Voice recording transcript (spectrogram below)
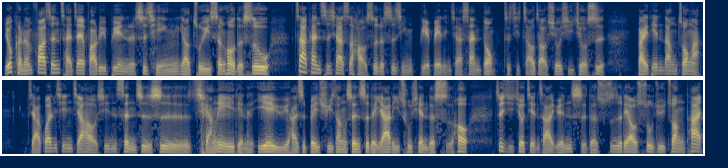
有可能发生踩在法律边缘的事情，要注意身后的事物。乍看之下是好事的事情，别被人家煽动，自己早早休息就是。白天当中啊，假关心、假好心，甚至是强烈一点的揶揄，还是被虚张声势的压力出现的时候，自己就检查原始的资料数据状态，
